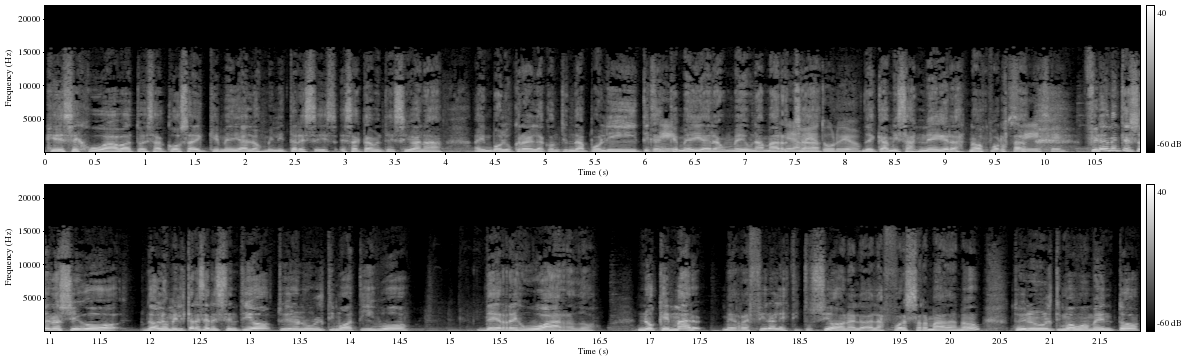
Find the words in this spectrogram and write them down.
que se jugaba toda esa cosa de qué medida los militares es- exactamente se iban a, a involucrar en la contienda política, Sí. en qué medida era un medio una marcha medio de camisas negras, ¿no? Por la- Sí, sí. Finalmente eso no llegó, no, los militares en ese sentido tuvieron un último atisbo de resguardo. No quemar, me refiero a la institución, a, la- a las Fuerzas Armadas, ¿no? Tuvieron un último momento.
